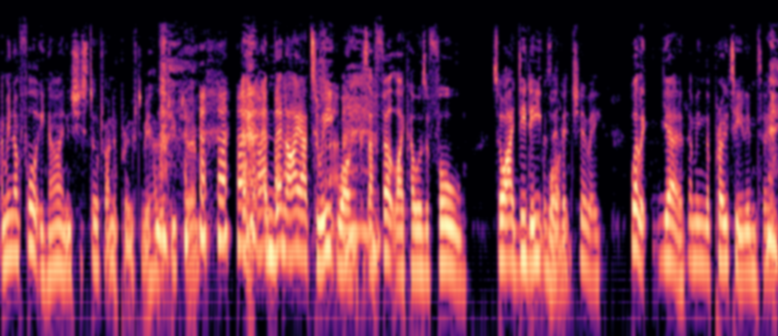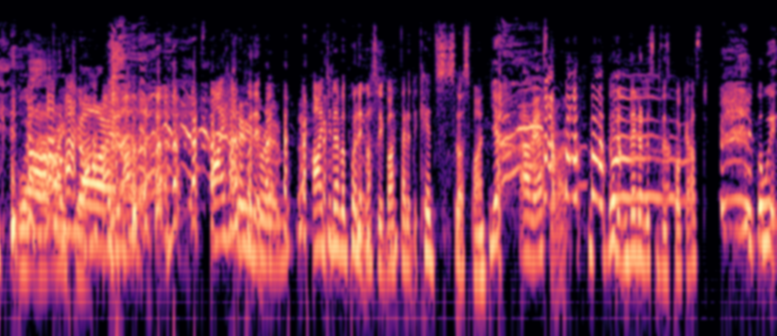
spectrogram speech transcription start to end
I mean, I'm 49 and she's still trying to prove to me how stupid I am. and then I had to eat one because I felt like I was a fool. So I did eat Was it one. a bit chewy? Well, it, yeah, I mean, the protein intake. Well, I had punnet. grim. I did have a punnet last week, but I fed it the kids, so that's fine. Yeah. Oh, yes, all right. They don't, they don't listen to this podcast. well, we,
